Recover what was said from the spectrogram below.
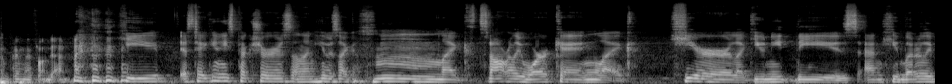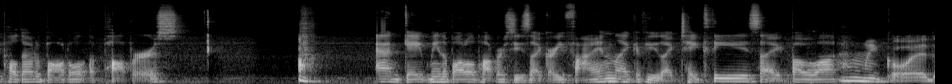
I'm putting my phone down. he is taking these pictures and then he was like hmm like it's not really working like here like you need these and he literally pulled out a bottle of poppers and gave me the bottle of poppers he's like are you fine like if you like take these like blah blah blah oh my god.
